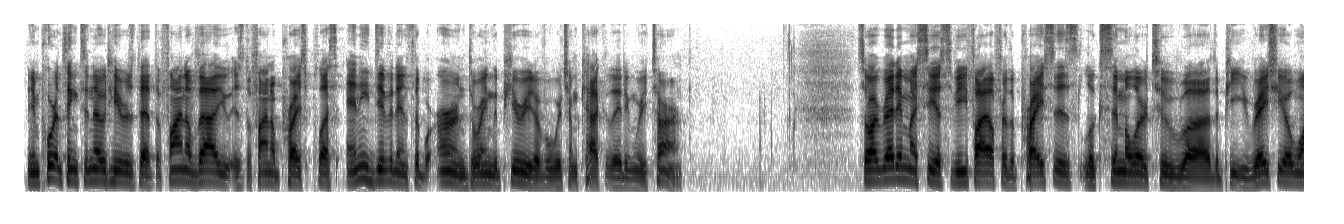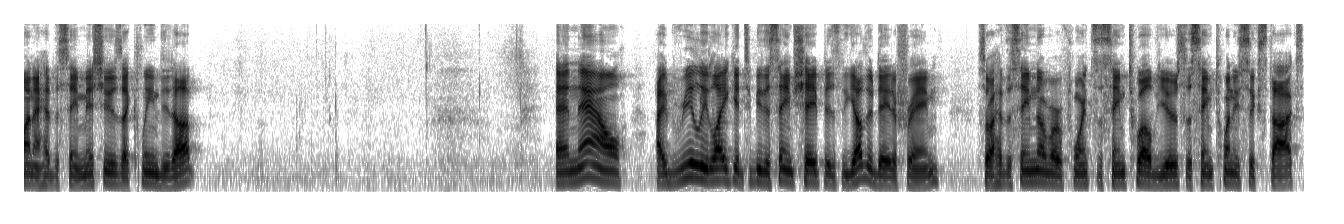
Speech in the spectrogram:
The important thing to note here is that the final value is the final price plus any dividends that were earned during the period over which I'm calculating return. So I read in my CSV file for the prices, looks similar to uh, the PE ratio one. I had the same issues. I cleaned it up. And now I'd really like it to be the same shape as the other data frame. So I have the same number of points, the same 12 years, the same 26 stocks.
